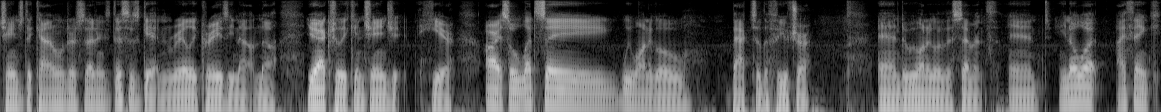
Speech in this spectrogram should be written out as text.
change the calendar settings? This is getting really crazy now. No, you actually can change it here. All right, so let's say we want to go Back to the Future, and we want to go to the seventh. And you know what? I think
